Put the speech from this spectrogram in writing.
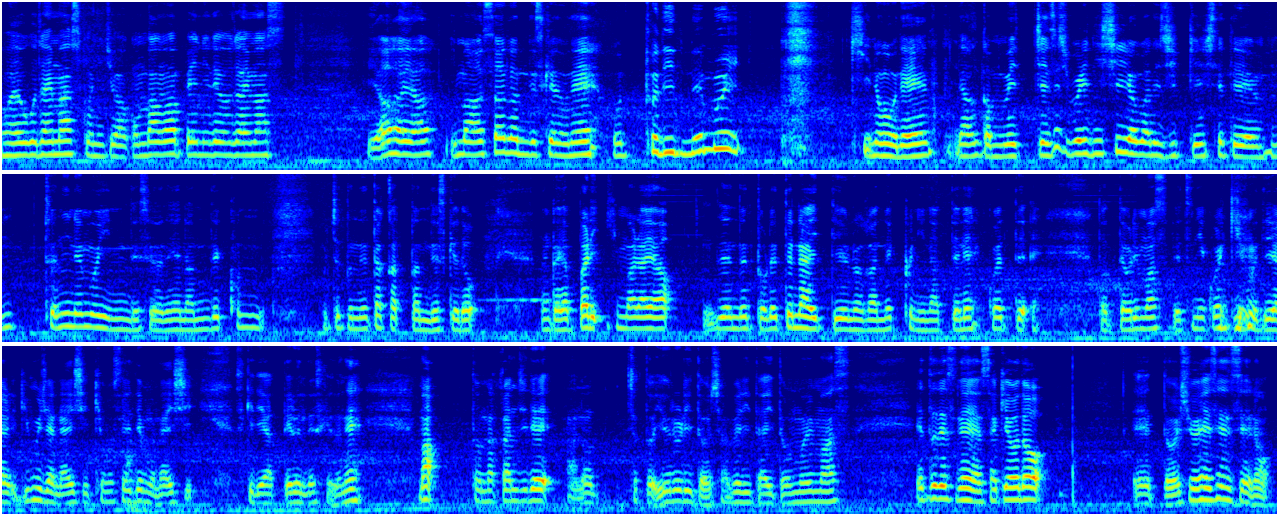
おはようございます。こんにちは。こんばんは。ペニでございます。いやはや、今朝なんですけどね、本当に眠い。昨日ね、なんかめっちゃ久しぶりに深夜まで実験してて、本当に眠いんですよね。なんでこん、ちょっと寝たかったんですけど、なんかやっぱりヒマラヤ全然撮れてないっていうのがネックになってね、こうやって撮っております。別にこれ義務でやる、義務じゃないし、強制でもないし、好きでやってるんですけどね。まあ、そんな感じで、あの、ちょっとゆるりと喋りたいと思います。えっとですね、先ほど、えっと、周平先生の、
